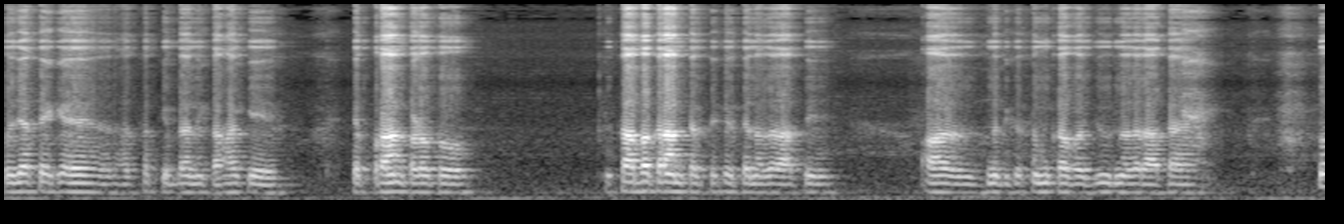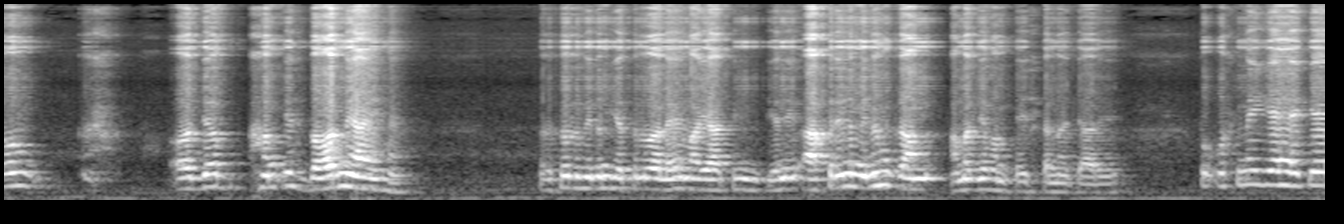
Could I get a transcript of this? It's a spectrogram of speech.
तो जैसे कि हसरत किबला ने कहा कि जब कुरान पढ़ो तो साहबा कराम करते फिरते नज़र आते हैं और नबी कसम का वजूद नज़र आता है। तो और जब हम इस दौर में आए हैं, रसूल मिनम यतलयातीन यानी आखिरी मिनम का अमल जब हम पेश करना चाह रहे हैं तो उसमें यह है कि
